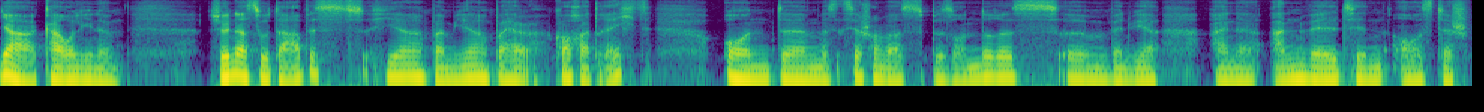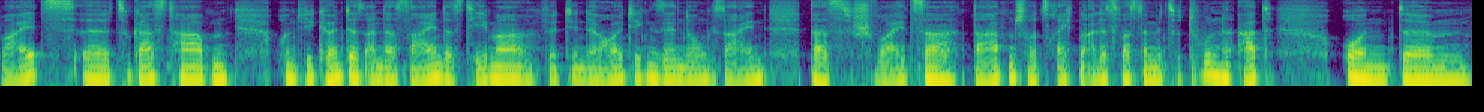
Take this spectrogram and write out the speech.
Ja, Caroline, schön, dass du da bist hier bei mir, bei Herr Koch hat Recht. Und ähm, es ist ja schon was Besonderes, ähm, wenn wir eine Anwältin aus der Schweiz äh, zu Gast haben. Und wie könnte es anders sein? Das Thema wird in der heutigen Sendung sein, das Schweizer Datenschutzrecht und alles, was damit zu tun hat. Und ähm,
